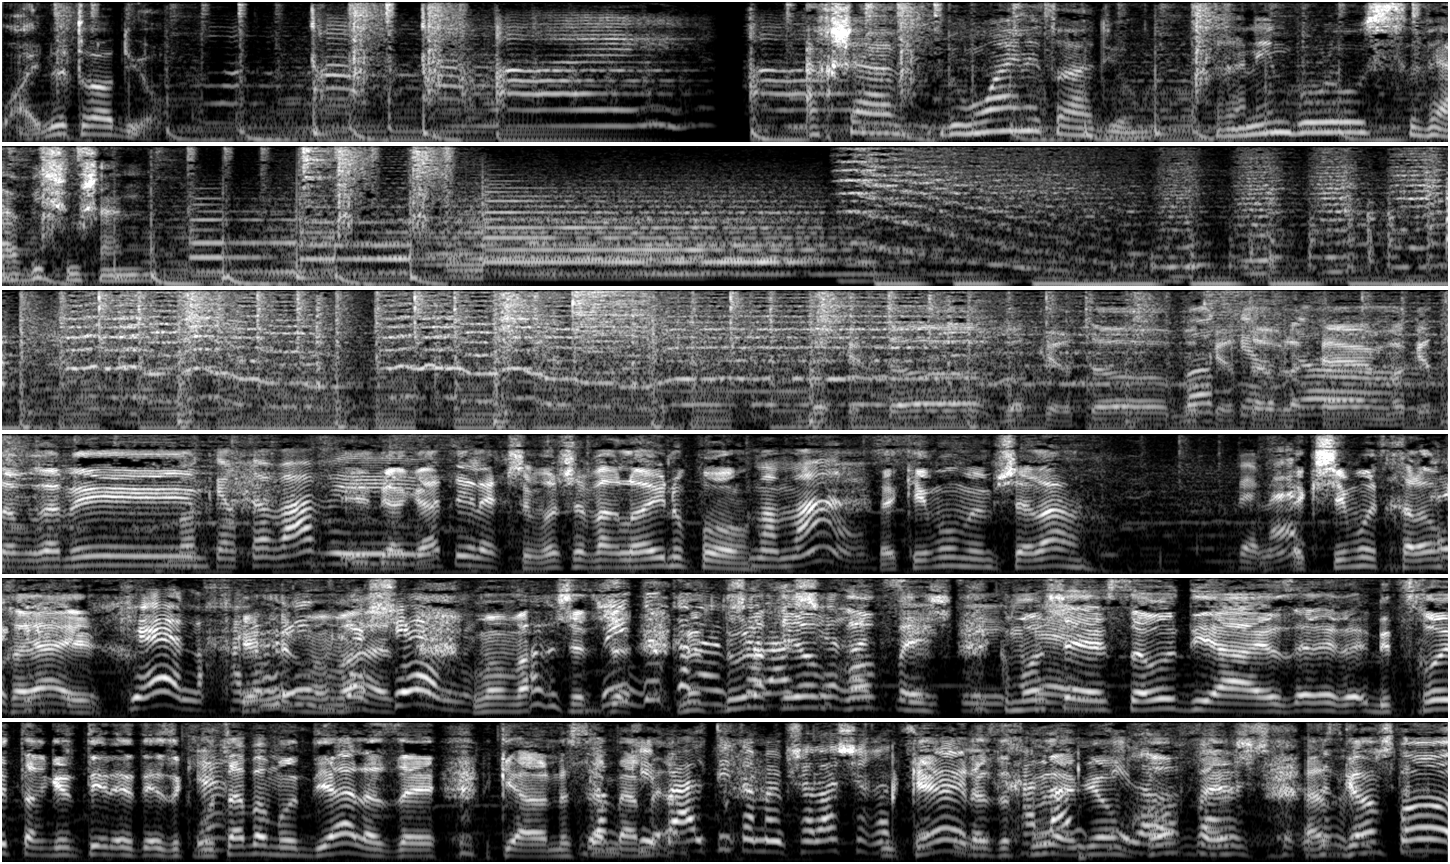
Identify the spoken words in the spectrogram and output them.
ויינט רדיו. עכשיו בוויינט רדיו, רנין בולוס ואבי שושן. בוקר טוב, בוקר טוב, בוקר בוקר טוב טוב. לכם, בוקר טוב רנין. בוקר טוב אבי. התגעגעתי לך, שבוע שעבר לא היינו פה. ממש, הקימו ממשלה, באמת? הגשימו את חלום חייך. כן, חלומי ממש, התגשם. ממש, בדיוק נתנו לך יום חופש, שרציתי, כמו כן. שסעודיה איזה- ניצחו את ארגנטינה, איזה כן. קבוצה במונדיאל, אז אה. גם קיבלתי את הממשלה שרציתי. כן, אז נתנו להם יום חלמתי חופש, אז גם פה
